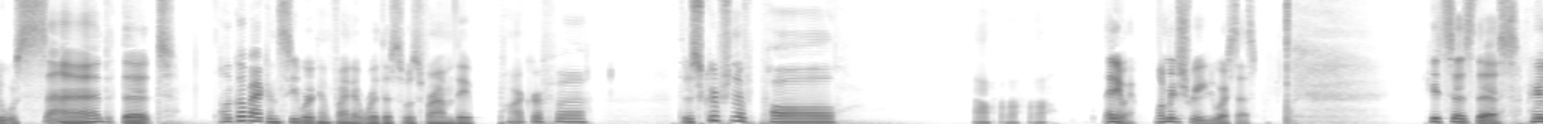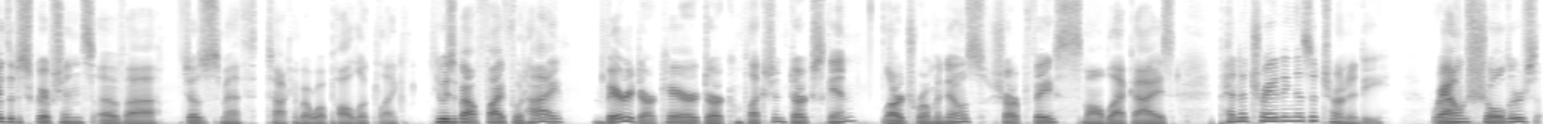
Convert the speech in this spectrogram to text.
it was said that I'll go back and see where I can find out where this was from. The Apocrypha, the description of Paul. Anyway, let me just read you what it says. It says this. Here are the descriptions of uh, Joseph Smith talking about what Paul looked like. He was about five foot high, very dark hair, dark complexion, dark skin, large Roman nose, sharp face, small black eyes, penetrating as eternity, round shoulders,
